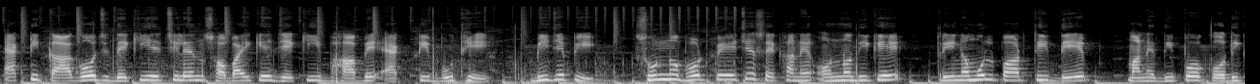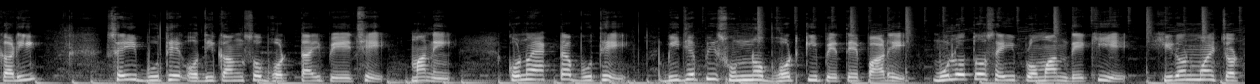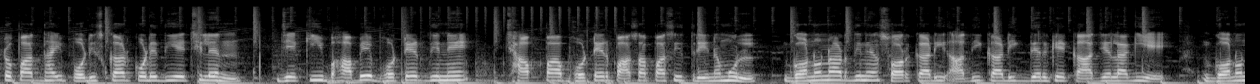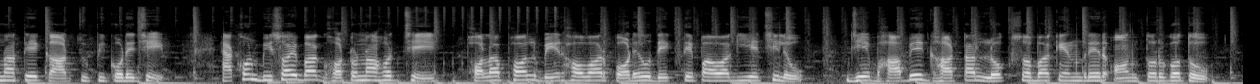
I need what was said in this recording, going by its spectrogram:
একটি কাগজ দেখিয়েছিলেন সবাইকে যে কীভাবে একটি বুথে বিজেপি শূন্য ভোট পেয়েছে, সেখানে অন্যদিকে তৃণমূল প্রার্থী দেব মানে দীপক অধিকারী, সেই বুথে অধিকাংশ ভোটটাই পেয়েছে। মানে কোনো একটা বুথে বিজেপি শূন্য ভোট কি পেতে পারে? মূলত সেই প্রমাণ দেখিয়ে হিরণময় চট্টোপাধ্যায় পরিষ্কার করে দিয়েছিলেন যে কীভাবে ভোটের দিনে ছাপ্পা ভোটের পাশাপাশি তৃণমূল গণনার দিনে সরকারি আধিকারিকদেরকে কাজে লাগিয়ে গণনাতে কারচুপি করেছে। এখন বিষয় বা ঘটনা হচ্ছে, ফলাফল বের হওয়ার পরেও দেখতে পাওয়া গিয়েছিল যেভাবে ঘাটাল লোকসভা কেন্দ্রের অন্তর্গত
